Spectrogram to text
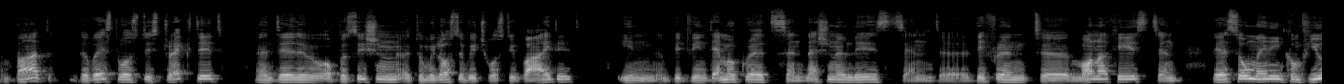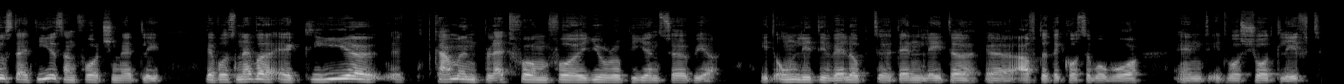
But the West was distracted and the opposition to Milosevic was divided in between Democrats and nationalists and uh, different uh, monarchists, and there are so many confused ideas. Unfortunately, there was never a clear uh, common platform for European Serbia. It only developed uh, then later uh, after the Kosovo War, and it was short-lived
